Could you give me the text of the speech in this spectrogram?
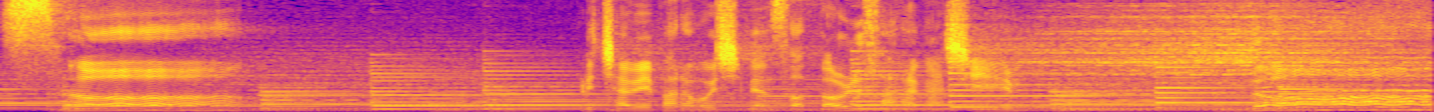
성경에서. 우리 자매 바라보시면서 널 사랑하심. 널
